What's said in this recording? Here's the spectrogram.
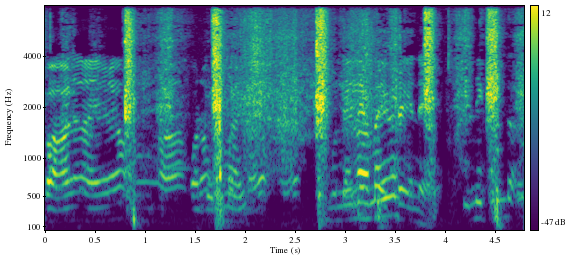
Paano na yun? Ako na. Muna na na yun. Tinigil na lang siya ako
